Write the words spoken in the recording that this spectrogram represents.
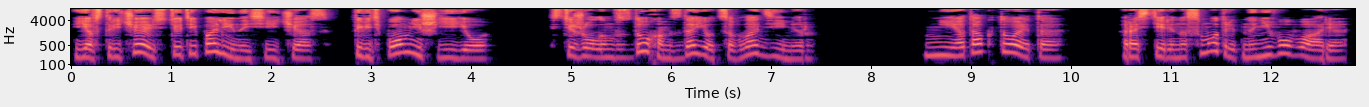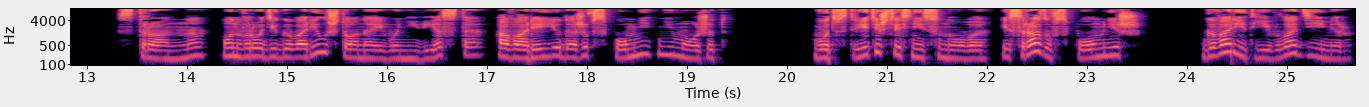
Я встречаюсь с тетей Полиной сейчас. Ты ведь помнишь ее? С тяжелым вздохом сдается Владимир. Нет, а кто это? Растерянно смотрит на него Варя. Странно, он вроде говорил, что она его невеста, а Варя ее даже вспомнить не может. Вот встретишься с ней снова и сразу вспомнишь. — говорит ей Владимир.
